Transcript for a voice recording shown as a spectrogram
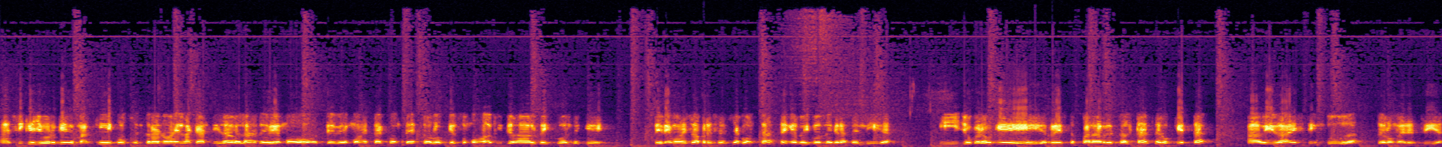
Así que yo creo que más que concentrarnos en la cantidad, ¿verdad? Debemos, debemos estar contentos los que somos aficionados al béisbol de que tenemos esa presencia constante en el béisbol de grandes ligas. Y yo creo que para resaltar de los que están, Avivar sin duda se lo merecía.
